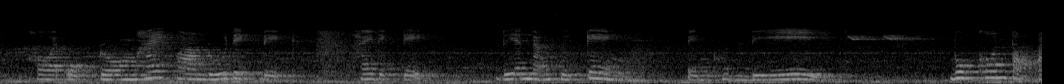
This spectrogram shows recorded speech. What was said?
ๆ คอยอบรมให้ความรู้เด็กๆ ให้เด็กๆ เรียนหนังสือเก่ง เป็นคนดี บุคคลต่อไป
